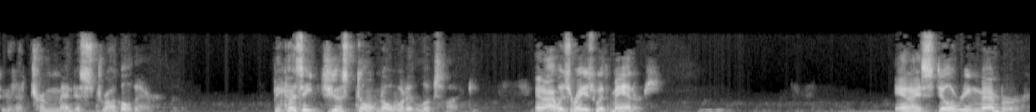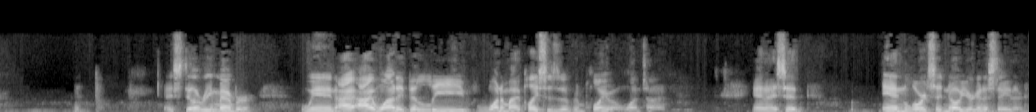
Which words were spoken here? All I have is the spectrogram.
There's a tremendous struggle there because they just don't know what it looks like. And I was raised with manners. And I still remember, I still remember when I, I wanted to leave one of my places of employment one time. And I said, and the Lord said, No, you're going to stay there.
